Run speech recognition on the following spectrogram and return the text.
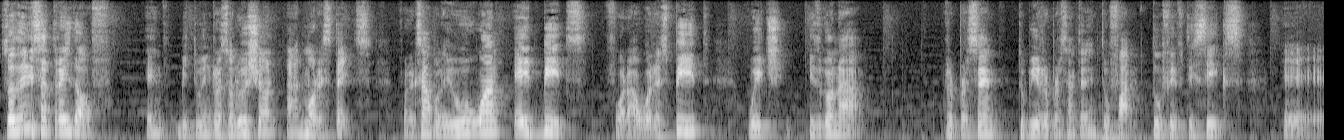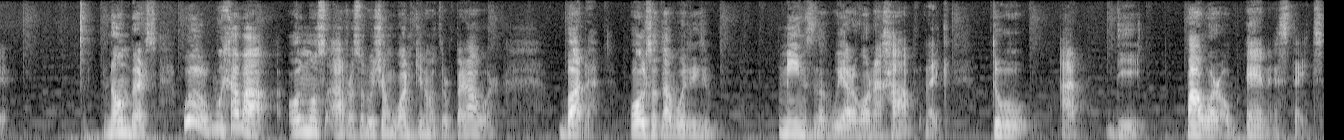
So there is a trade-off between resolution and more states. For example if we want 8 bits for our speed which is gonna represent to be represented in 256 uh, Uh, numbers, well, we have a almost a resolution one kilometer per hour. But also that would means that we are gonna have like two at the power of n states.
